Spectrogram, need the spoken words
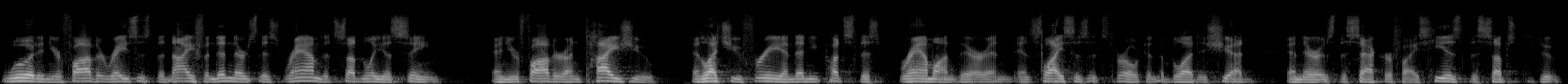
wood and your father raises the knife and then there's this ram that suddenly is seen and your father unties you and lets you free and then he puts this ram on there and, and slices its throat and the blood is shed and there is the sacrifice. He is the substitute.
